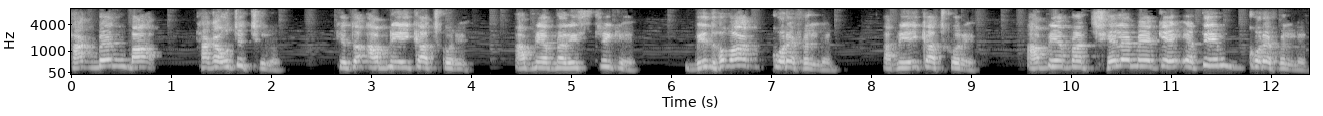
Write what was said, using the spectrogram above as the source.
থাকবেন বা থাকা উচিত ছিল। কিন্তু আপনি এই কাজ করে, আপনি আপনার স্ত্রীকে বিধবা করে ফেললেন। আপনি এই কাজ করে, আপনি আপনার ছেলে মেয়েকে এতিম করে ফেললেন।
